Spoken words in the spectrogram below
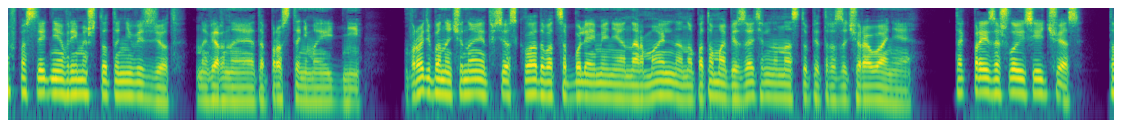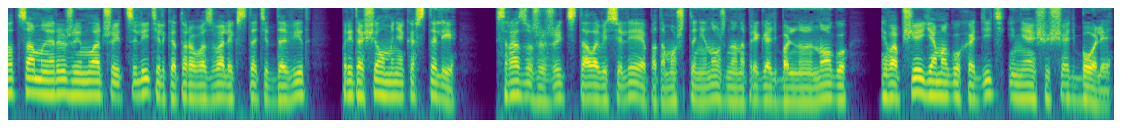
в последнее время что-то не везет. Наверное, это просто не мои дни. Вроде бы начинает все складываться более-менее нормально, но потом обязательно наступит разочарование. Так произошло и сейчас. Тот самый рыжий младший целитель, которого звали, кстати, Давид, притащил мне костыли — Сразу же жить стало веселее, потому что не нужно напрягать больную ногу, и вообще я могу ходить и не ощущать боли.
